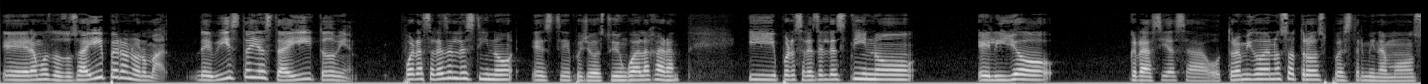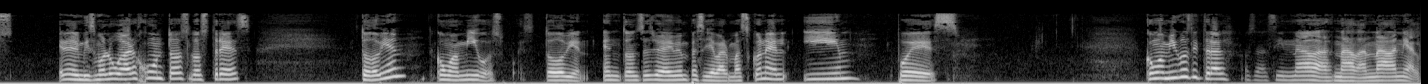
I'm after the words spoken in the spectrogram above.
éramos los dos ahí, pero normal, de vista y hasta ahí todo bien. Por azares del destino, este pues yo estudio en Guadalajara y por azares del destino él y yo gracias a otro amigo de nosotros, pues terminamos en el mismo lugar juntos, los tres. Todo bien, como amigos, pues, todo bien. Entonces yo ahí me empecé a llevar más con él y pues como amigos literal, o sea, sin nada, nada, nada, ni al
